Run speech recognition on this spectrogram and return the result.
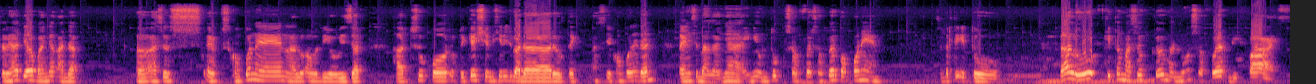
terlihat dia banyak ada uh, Asus Apps komponen, lalu Audio Wizard Hard Support Application. Di sini juga ada Realtek Asia komponen dan lain sebagainya. Ini untuk software-software komponen. Seperti itu. Lalu kita masuk ke menu software device.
